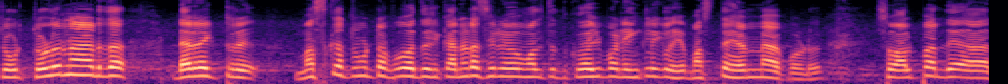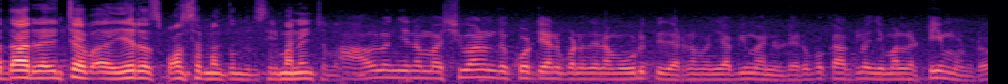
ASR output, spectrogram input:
ತು- ತುಳುನಾಡದ ಡೈರೆಕ್ಟರ್ ಮಸ್ಕತ್ ಮುಟ್ಟ ಹೋದ ಕನ್ನಡ ಸಿನಿಮಾ ಮಲ್ತದ ಕೋಜಿಪಡ ಇಂಕ್ಲಿಗೆ ಮಸ್ತ್ ಹೆಮ್ಮೆ ಆಪಡು. ಸೊ ಅಲ್ಪ ದ- ದಾರ ಎಂಚ ಏರ್ ಸ್ಪಾನ್ಸರ್ ಮಲ್ತಂದ್ರು ಸಿನಿಮಾ ಎಂಚ ಅವಲೊಂಜಿ ನಮ್ಮ ಶಿವಾನಂದ ಕೋಟಿ ಅನ್ಪಣದೆ ನಮ್ಮ ಉಡುಪಿದಾರೆ ನಮ್ಮ ಅಭಿಮಾನಿ ಉಂಟು ಬೊಕ್ಕ ಅಕ್ಲೊಂಜಿ ಮಲ್ಲ ಟೀಮ್ ಉಂಟು.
